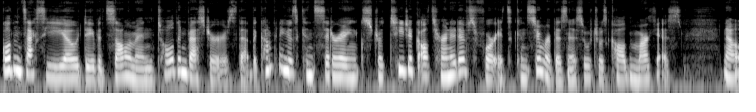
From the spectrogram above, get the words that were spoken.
Goldman Sachs CEO David Solomon told investors that the company was considering strategic alternatives for its consumer business, which was called Marcus. Now,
